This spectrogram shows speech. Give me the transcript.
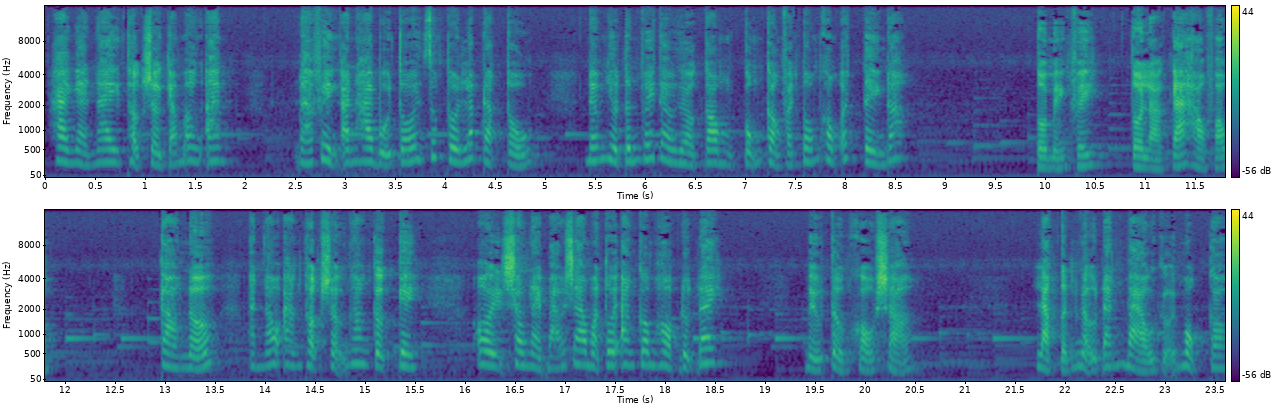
hai ngày nay thật sự cảm ơn anh. Đã phiền anh hai buổi tối giúp tôi lắp đặt tủ nếu như tính phí theo giờ công cũng cần phải tốn không ít tiền đó. Tôi miễn phí tôi là cá hào phóng. Còn nữa anh nấu ăn thật sự ngon cực kỳ. Ôi sau này bảo sao mà tôi ăn cơm hộp được đây? Biểu tượng khổ sở. Lạc tĩnh ngữ đánh bạo gửi một câu.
